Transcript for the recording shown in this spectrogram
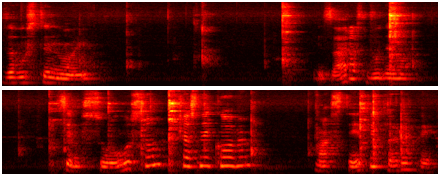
за густиною. І зараз будемо цим соусом часниковим мастити пироги.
